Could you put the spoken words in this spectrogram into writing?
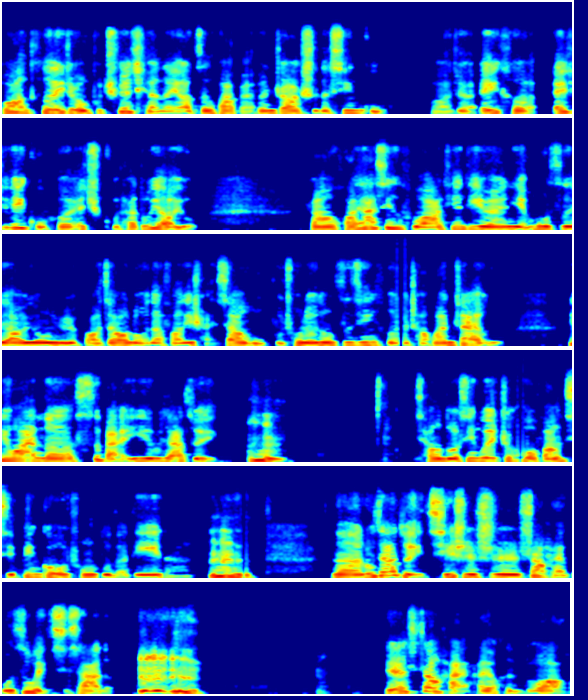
万科 A 这种不缺钱的也要增发百分之二十的新股啊，就 A 和 H A 股和 H 股它都要有。然后华夏幸福啊、天地源也募资要用于保交楼的房地产项目，补充流动资金和偿还债务。另外呢，四百亿陆家嘴 抢夺新规之后，房企并购重组的第一单。那陆家嘴其实是上海国资委旗下的，别人上海还有很多啊。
